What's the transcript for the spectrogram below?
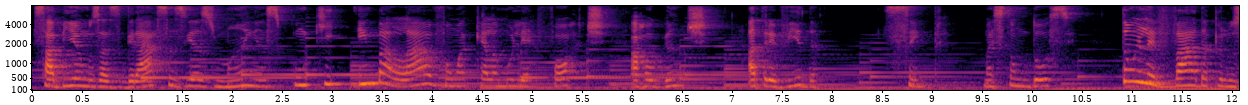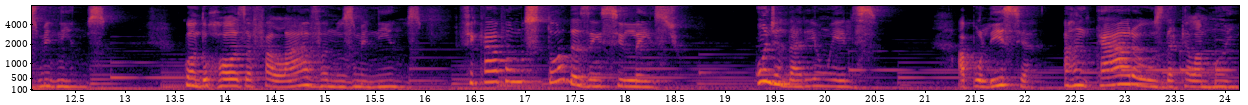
Sabíamos as graças e as manhas com que embalavam aquela mulher forte, arrogante, atrevida, sempre, mas tão doce, tão elevada pelos meninos. Quando Rosa falava nos meninos, ficávamos todas em silêncio. Onde andariam eles? A polícia arrancara-os daquela mãe,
